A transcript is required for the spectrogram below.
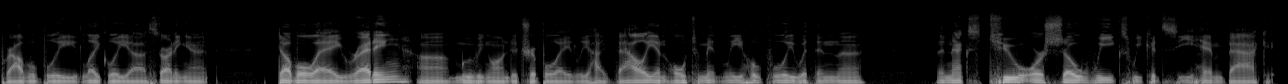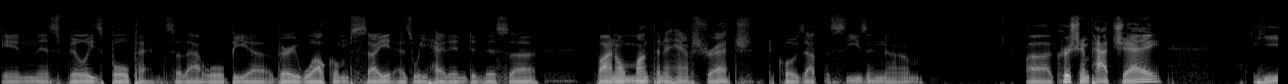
Probably, likely uh, starting at Double A Reading, uh, moving on to Triple A Lehigh Valley, and ultimately, hopefully, within the the next two or so weeks, we could see him back in this Phillies bullpen. So that will be a very welcome sight as we head into this uh, final month and a half stretch to close out the season. Um, uh, Christian Pache, he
